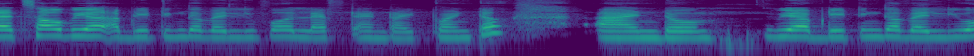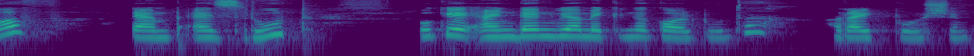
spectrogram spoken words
that's how we are updating the value for left and right pointer. And um, we are updating the value of temp as root. Okay and then we are making a call to the right portion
